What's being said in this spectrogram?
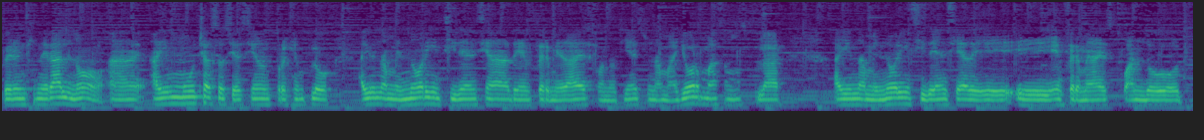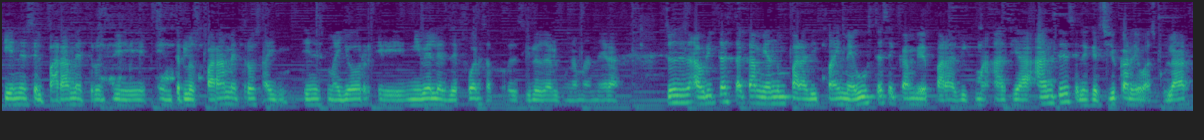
pero en general no. Ah, hay mucha asociación, por ejemplo, hay una menor incidencia de enfermedades cuando tienes una mayor masa muscular, hay una menor incidencia de eh, enfermedades cuando tienes el parámetro, entre los parámetros hay, tienes mayor eh, niveles de fuerza, por decirlo de alguna manera. Entonces, ahorita está cambiando un paradigma y me gusta ese cambio de paradigma hacia antes el ejercicio cardiovascular,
